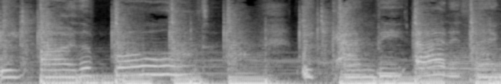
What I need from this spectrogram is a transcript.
we are the bold. We can be anything,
